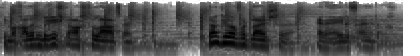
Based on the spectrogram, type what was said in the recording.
Je mag altijd een berichtje achterlaten. Dankjewel voor het luisteren en een hele fijne dag.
